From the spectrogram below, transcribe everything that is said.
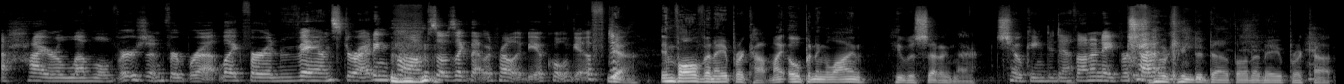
a higher level version for Brett, like for advanced writing prompts, I was like, that would probably be a cool gift. Yeah, involve an apricot. My opening line, he was sitting there, Choking to death on an apricot. choking to death on an apricot.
